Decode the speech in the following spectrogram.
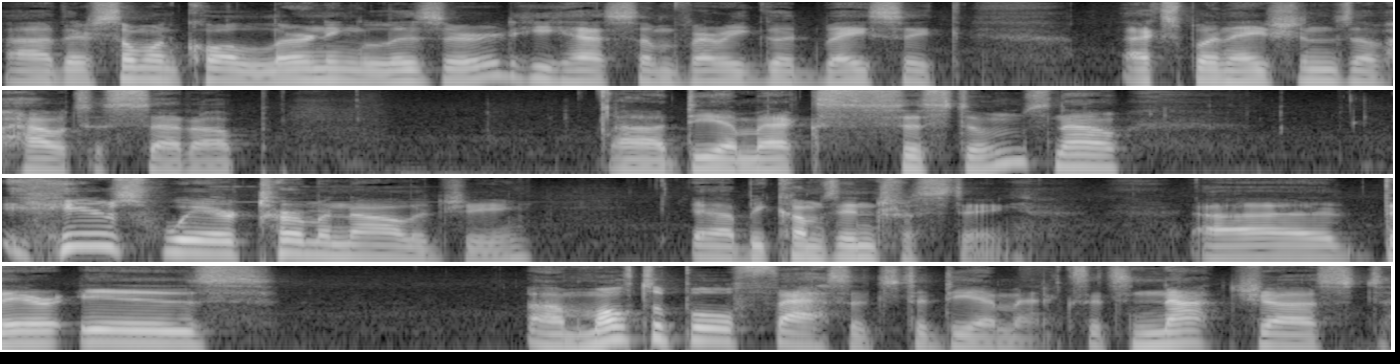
Uh, there's someone called Learning Lizard. He has some very good basic explanations of how to set up uh, DMX systems. Now, here's where terminology uh, becomes interesting. Uh, there is uh, multiple facets to DMX. It's not just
